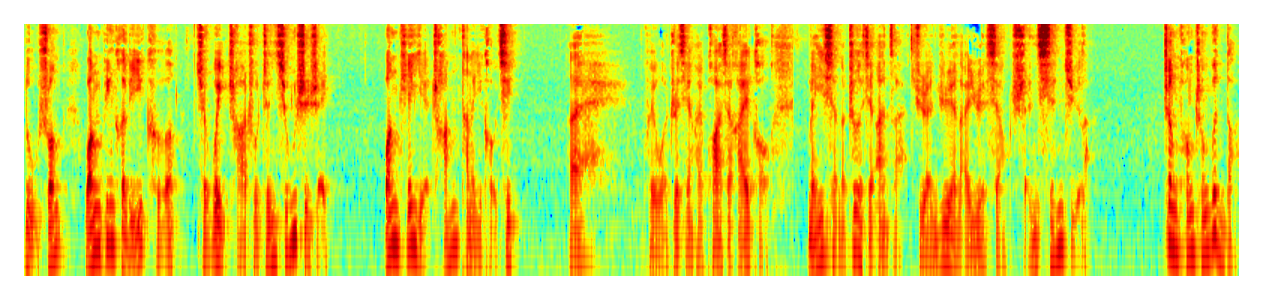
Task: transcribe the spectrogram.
陆双、王斌和李可，却未查出真凶是谁。王田也长叹了一口气：“唉，亏我之前还夸下海口，没想到这件案子居然越来越像神仙局了。”郑鹏程问道：“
